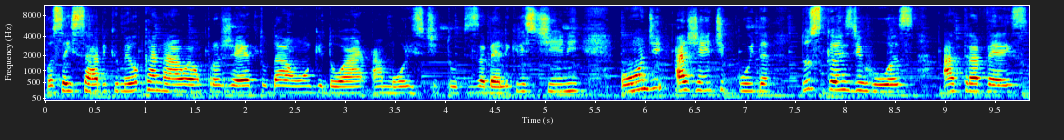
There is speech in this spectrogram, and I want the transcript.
Vocês sabem que o meu canal é um projeto da ONG Doar Amor Instituto Isabelle Cristine, onde a gente cuida dos cães de ruas através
